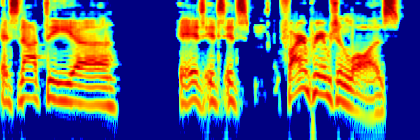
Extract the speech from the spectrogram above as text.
it's not the, uh, it's, it's, it's firearm preemption laws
